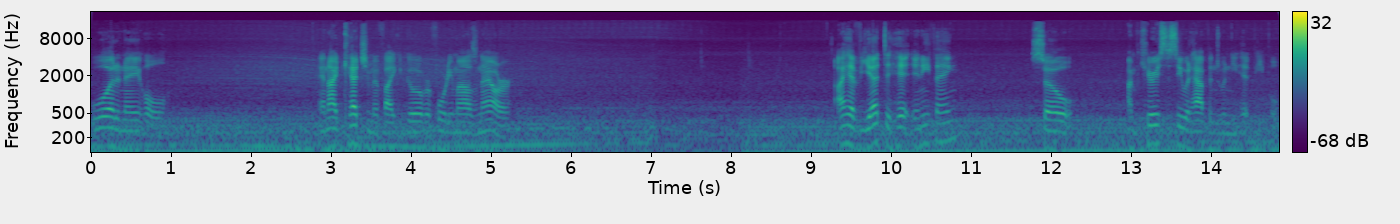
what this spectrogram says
What an a-hole. And I'd catch him if I could go over 40 miles an hour. I have yet to hit anything, so I'm curious to see what happens when you hit people.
